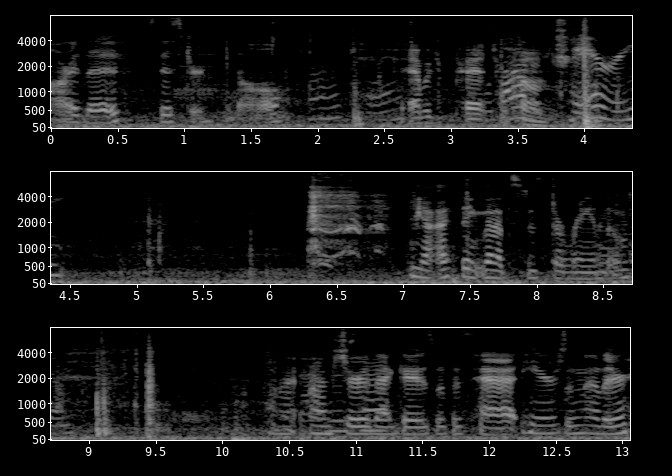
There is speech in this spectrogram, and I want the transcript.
or the sister doll. Okay. Cabbage Patch Got pony. a cherry. Yeah, I think that's just a random. Random. I- I'm sure that goes with his hat. Here's another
